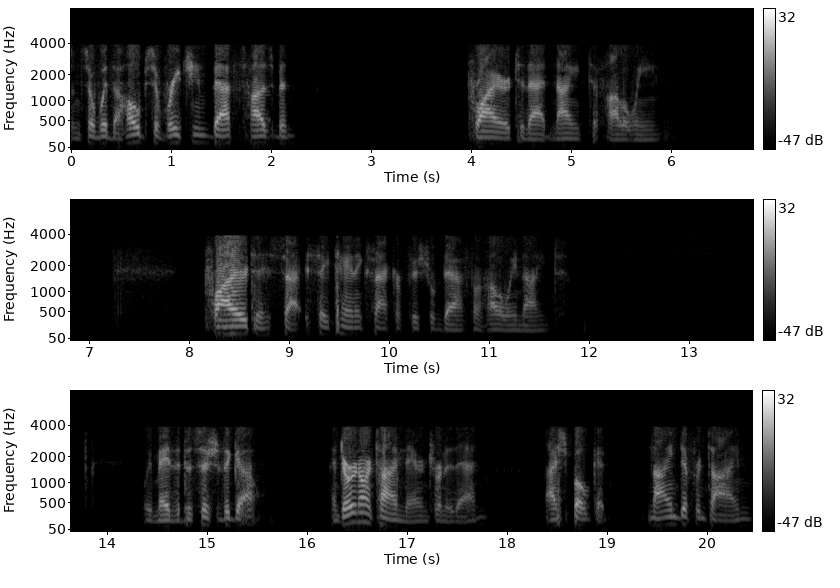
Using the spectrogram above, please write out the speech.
and so with the hopes of reaching Beth's husband prior to that night of Halloween, prior to his sa- satanic sacrificial death on Halloween night, we made the decision to go. And during our time there in Trinidad, I spoke at nine different times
